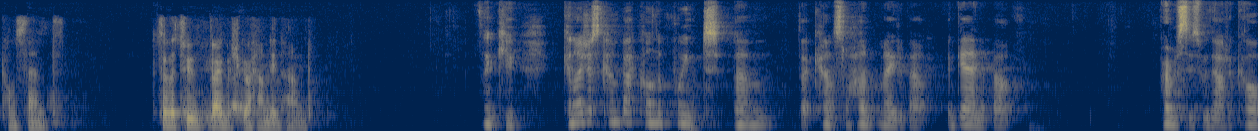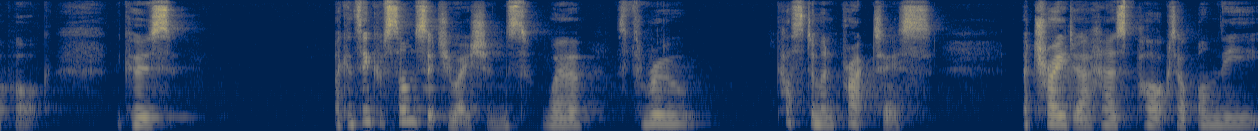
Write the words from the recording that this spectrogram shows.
consent. So the two very much go hand in hand. Thank you. Can I just come back on the point um, that Councillor Hunt made about again about premises without a car park? Because I can think of some situations where through custom and practice, a trader has parked up on the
